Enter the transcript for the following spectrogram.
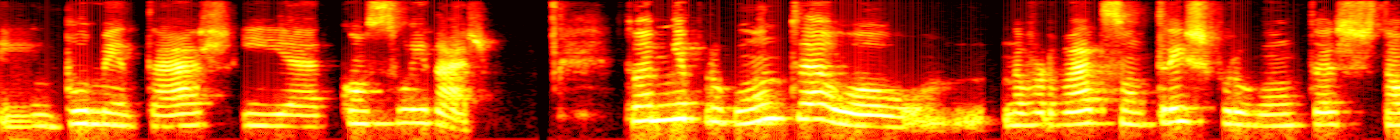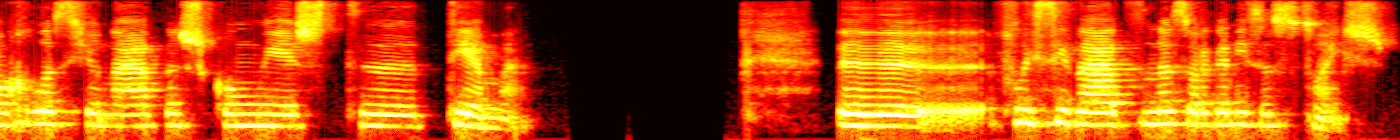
implementar e a consolidar. Então, a minha pergunta, ou na verdade são três perguntas, estão relacionadas com este tema. Eh, Felicidade nas organizações.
